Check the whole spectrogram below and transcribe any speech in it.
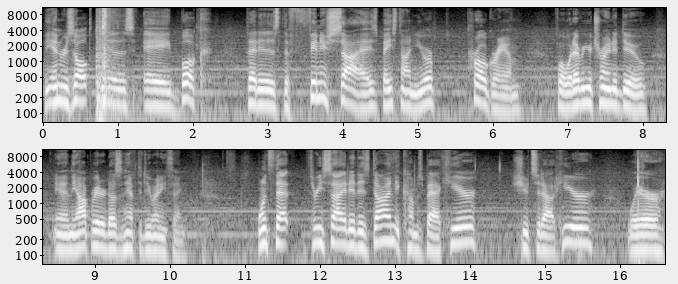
the end result is a book that is the finished size based on your program for whatever you're trying to do and the operator doesn't have to do anything. Once that three-sided is done, it comes back here, shoots it out here where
